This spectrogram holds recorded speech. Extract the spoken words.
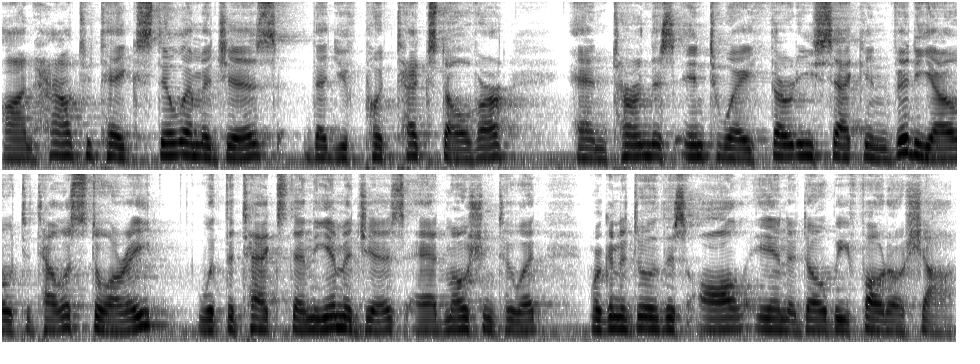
on how to take still images that you've put text over and turn this into a 30 second video to tell a story with the text and the images, add motion to it. We're going to do this all in Adobe Photoshop.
